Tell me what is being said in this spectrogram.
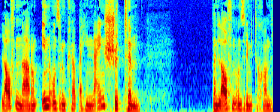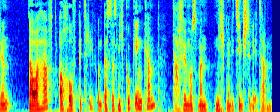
Laufennahrung in unseren Körper hineinschütten, dann laufen unsere Mitochondrien dauerhaft, auch Hofbetrieb. Und dass das nicht gut gehen kann, dafür muss man nicht Medizin studiert haben.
